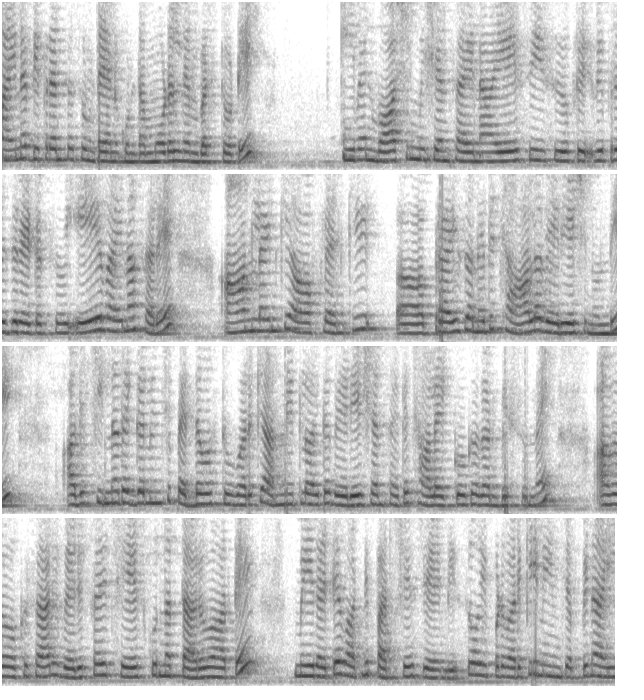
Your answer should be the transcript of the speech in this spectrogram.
మైనర్ డిఫరెన్సెస్ ఉంటాయి అనుకుంటా మోడల్ నెంబర్స్ తోటి. ఈవెన్ వాషింగ్ మిషన్స్ అయినా ఏసీస్ రిఫ్రిజిరేటర్స్ ఏవైనా సరే ఆన్లైన్కి ఆఫ్లైన్కి ప్రైస్ అనేది చాలా వేరియేషన్ ఉంది. అది చిన్న దగ్గర నుంచి పెద్ద వస్తువు వరకు అన్నిట్లో అయితే వేరియేషన్స్ అయితే చాలా ఎక్కువగా కనిపిస్తున్నాయి. అవి ఒకసారి వెరిఫై చేసుకున్న తర్వాతే మీరైతే వాటిని పర్చేస్ చేయండి. సో ఇప్పటి వరకు నేను చెప్పిన ఈ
